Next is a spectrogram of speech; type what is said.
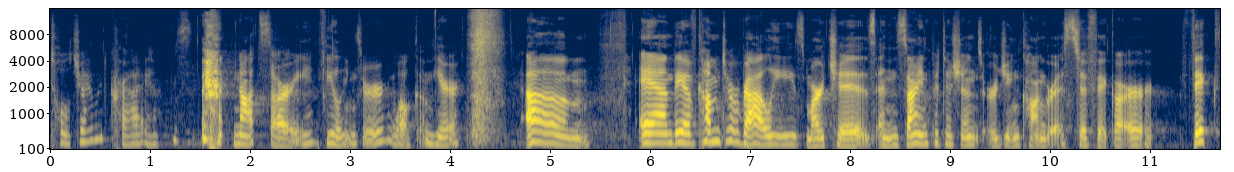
told you I would cry. Not sorry. Feelings are welcome here. Um, and they have come to rallies, marches, and signed petitions urging Congress to fix our, fix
